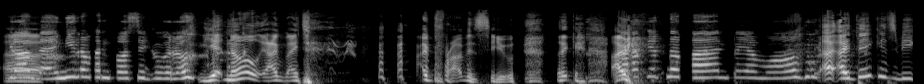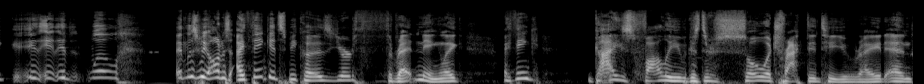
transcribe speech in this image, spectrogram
Grabe, uh, hindi naman po siguro. Yeah, no, I, I, I promise you. Like, I, Bakit naman, kuya mo? I, I think it's be, it, it, it, well, let's be honest, I think it's because you're threatening. Like, I think guys follow you because they're so attracted to you, right? And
